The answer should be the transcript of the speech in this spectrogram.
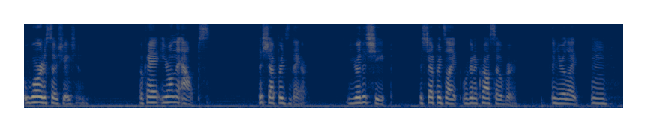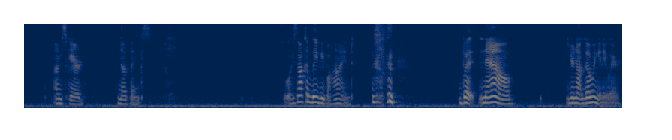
word association. Okay? You're on the Alps. The shepherd's there. You're the sheep. The shepherd's like, we're to cross over. And you're like, mm, I'm scared. No thanks. Well, he's not to leave you behind. but now, you're not going anywhere.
